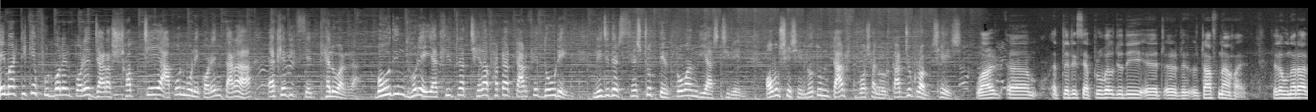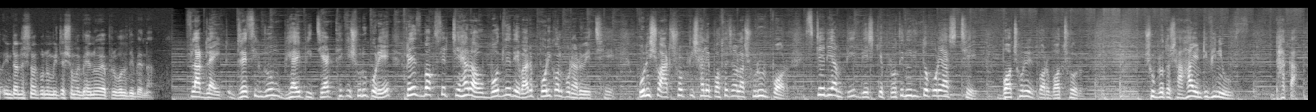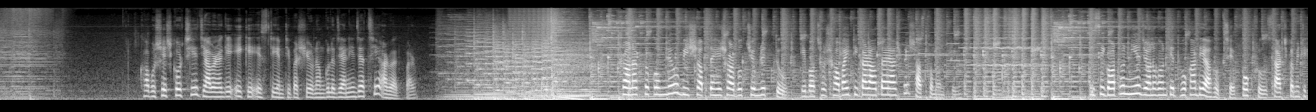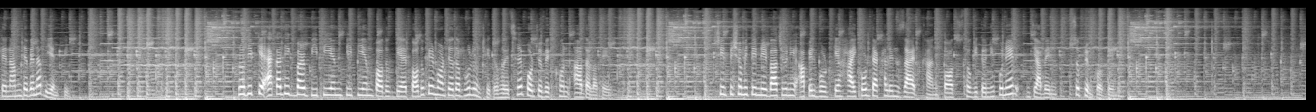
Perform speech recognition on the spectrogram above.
এই মাঠটিকে ফুটবলের পরে যারা সবচেয়ে আপন মনে করেন তারা অ্যাথলেটিক্সের খেলোয়াড়রা। বহুদিন ধরেই অ্যাথলিটরা ছেঁড়া ফাটা টার্ফে দৌড়েই নিজেদের শ্রেষ্ঠত্বের প্রমাণ দিয়ে আসছিলেন। অবশেষে নতুন টার্ফ বসানোর কার্যক্রম শেষ। ওয়ার্ল্ড অ্যাথলেটিক্স অ্যাপ্রুভাল যদি টাফ না হয় তাহলে ওনারা ইন্টারন্যাশনাল কোনো মিটের সময় ভেনু অ্যাপ্রুভাল দিবে না। Floodlight dressing room VIP chair থেকে শুরু করে প্রেস বক্সের চেহারাও বদলে দেবার পরিকল্পনা রয়েছে। উনিশশো আটষট্টি সালে পথ চলা শুরুর পর স্টেডিয়ামটি দেশকে প্রতিনিধিত্ব করে আসছে বছরের পর বছর। Subrata Saha NTV news Dhaka. খবর শেষ করছি, যাওয়ার আগে একে এস টি এমটি বা শিরোনামগুলো জানিয়ে যাচ্ছি আরও একবার। শনাক্ত কমলেও বিশ সপ্তাহে সর্বোচ্চ মৃত্যু। এবছর সবাই টিকার আওতায় আসবে স্বাস্থ্যমন্ত্রী। ইসি গঠন নিয়ে জনগণকে ধোঁকা দেওয়া হচ্ছে। ফখরুল সার্চ কমিটিতে নাম দেবে না বিএনপি। প্রদীপকে একাধিকবার বিপিএম, পিপিএম পদক দেওয়ায় পদকের মর্যাদা ভুলুণ্ঠিত হয়েছে পর্যবেক্ষণ আদালতের। শিল্পী সমিতির নির্বাচনী আপিল বোর্ডকে হাইকোর্ট দেখালেন জায়েদ খান। পদ স্থগিত নিপুণের যাবেন সুপ্রিম কোর্টে।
